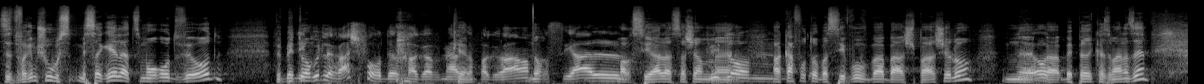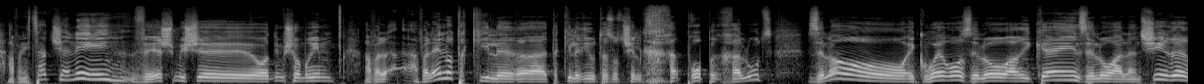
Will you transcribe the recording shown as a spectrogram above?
זה דברים שהוא מסגל לעצמו עוד ועוד. ופתאום... בניגוד לרשפורד, דרך אגב, מאז כן. הפגרה, לא. מרסיאל... מרסיאל עשה שם, פתאום... עקף אותו בסיבוב בהשפעה שלו, מאוד. בפרק הזמן הזה. אבל מצד שני, ויש מי שאוהדים שאומרים, אבל, אבל אין לו את, הקילר, את הקילריות הזאת של ח, פרופר חלוץ, זה לא אגוורו, זה לא ארי קיין, זה לא אהלן שירר,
